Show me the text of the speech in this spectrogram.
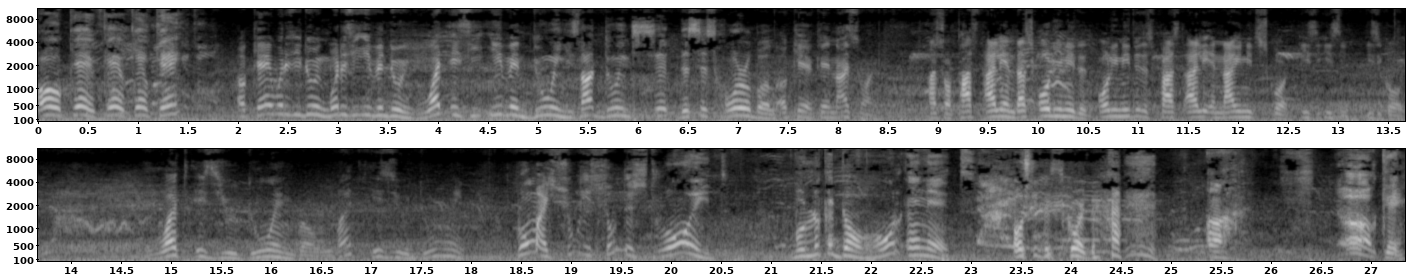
Okay, okay, okay, okay. Okay, what is he doing? What is he even doing? What is he even doing? He's not doing shit. This is horrible. Okay, okay, nice one. Nice one. Past Ali, and that's all you needed. All you needed is past Ali, and now you need to score. Easy, easy, easy goal. What is you doing, bro? What is you doing? Bro, my shoe is so destroyed. Bro, look at the hole in it. Oh shit, they scored. uh, okay,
